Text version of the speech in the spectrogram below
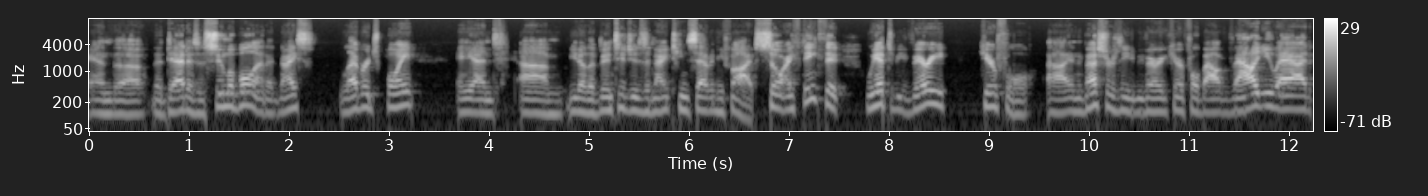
and the the debt is assumable at a nice leverage point, and um, you know the vintage is in 1975. So I think that we have to be very careful. Uh, investors need to be very careful about value add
